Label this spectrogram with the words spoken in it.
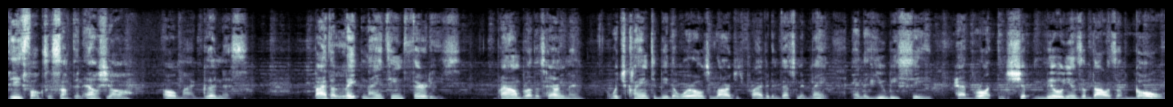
These folks are something else, y'all. Oh my goodness. By the late 1930s, Brown Brothers Harriman, which claimed to be the world's largest private investment bank, and the UBC had brought and shipped millions of dollars of gold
